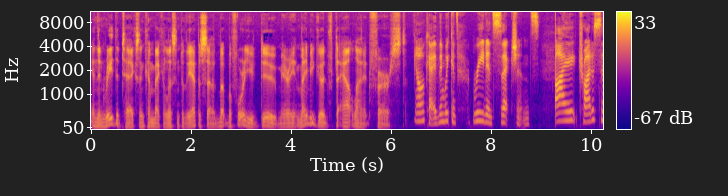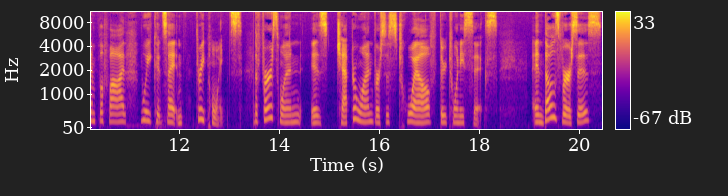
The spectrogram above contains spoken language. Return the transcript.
and then read the text and come back and listen to the episode. But before you do, Mary, it may be good to outline it first. Okay, then we can read in sections. I try to simplify. We could say it in three points. The first one is chapter 1, verses 12 through 26. In those verses,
